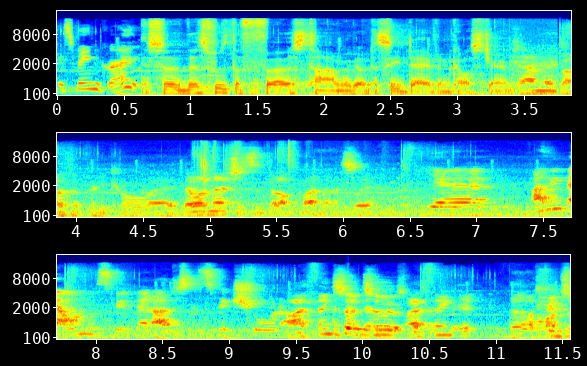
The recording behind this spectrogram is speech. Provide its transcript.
it's been great. So this was the first time we got to see Dave in costume. Damn, they both are pretty cool. Eh? That one matches the belt quite nicely. Yeah, I think that one was a bit better just because it's a bit shorter. I think so too. I think it, the other one's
